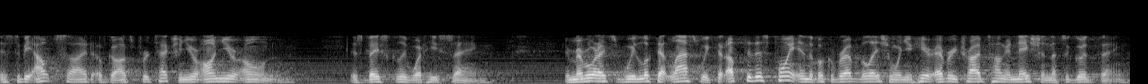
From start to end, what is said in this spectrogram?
is to be outside of God's protection. You're on your own, is basically what he's saying. Remember what I, we looked at last week, that up to this point in the book of Revelation, when you hear every tribe, tongue, and nation, that's a good thing.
